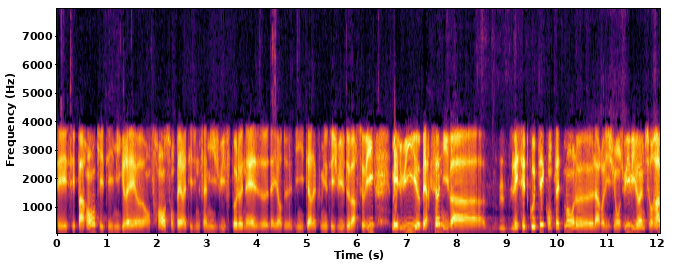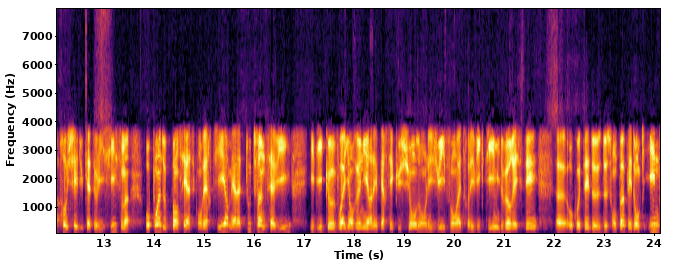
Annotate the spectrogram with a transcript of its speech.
ses, ses parents qui étaient immigrés euh, en France. Son père était d'une famille juive polonaise, euh, d'ailleurs de dignitaire de la communauté juive de Varsovie. Mais lui, euh, Bergson, il va laisser de côté complètement la religion juive. Il va même se rapprocher du catholicisme au point de penser à se convertir. Mais à la toute fin de sa vie, il dit que voyant venir les persécutions dont les juifs vont être les victimes, il veut rester euh, aux côtés de, son peuple et donc il ne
